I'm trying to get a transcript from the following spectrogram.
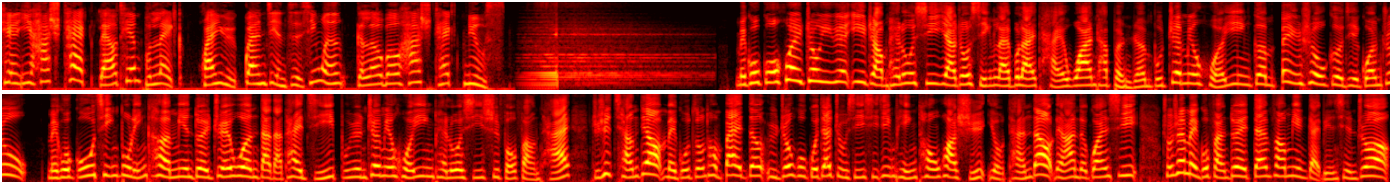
天一 hashtag 聊天不累，环宇关键字新闻 global hashtag news。美国国会众议院议长佩洛西亚洲行来不来台湾？他本人不正面回应，更备受各界关注。美国国务卿布林肯面对追问大打太极，不愿正面回应佩洛西是否访台，只是强调美国总统拜登与中国国家主席习近平通话时有谈到两岸的关系，重申美国反对单方面改变现状。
